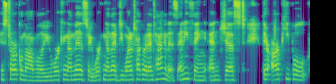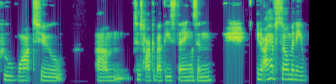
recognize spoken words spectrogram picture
historical novel? Are you working on this? Are you working on that? Do you want to talk about antagonists? Anything? And just there are people who want to um to talk about these things and you know i have so many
